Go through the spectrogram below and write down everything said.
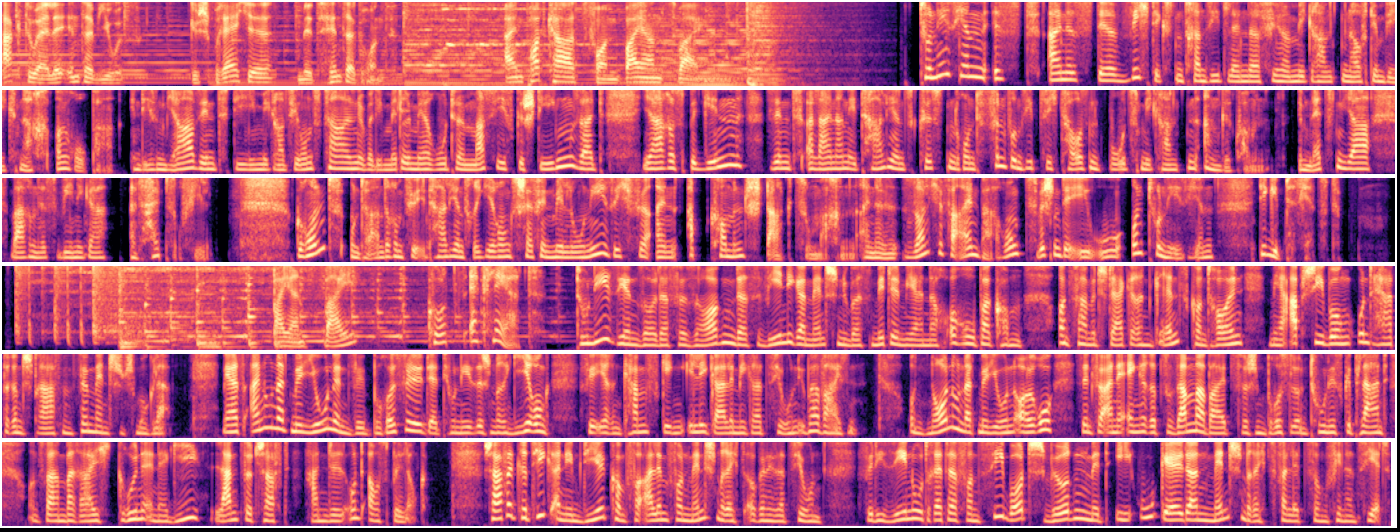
Aktuelle Interviews. Gespräche mit Hintergrund. Ein Podcast von Bayern 2. Tunesien ist eines der wichtigsten Transitländer für Migranten auf dem Weg nach Europa. In diesem Jahr sind die Migrationszahlen über die Mittelmeerroute massiv gestiegen. Seit Jahresbeginn sind allein an Italiens Küsten rund 75.000 Bootsmigranten angekommen. Im letzten Jahr waren es weniger als halb so viel. Grund unter anderem für Italiens Regierungschefin Meloni, sich für ein Abkommen stark zu machen. Eine solche Vereinbarung zwischen der EU und Tunesien, die gibt es jetzt. Bayern 2 kurz erklärt. Tunesien soll dafür sorgen, dass weniger Menschen übers Mittelmeer nach Europa kommen. Und zwar mit stärkeren Grenzkontrollen, mehr Abschiebung und härteren Strafen für Menschenschmuggler. Mehr als 100 Millionen will Brüssel der tunesischen Regierung für ihren Kampf gegen illegale Migration überweisen. Und 900 Millionen Euro sind für eine engere Zusammenarbeit zwischen Brüssel und Tunis geplant, und zwar im Bereich grüne Energie, Landwirtschaft, Handel und Ausbildung. Scharfe Kritik an dem Deal kommt vor allem von Menschenrechtsorganisationen. Für die Seenotretter von Sea-Watch würden mit EU-Geldern Menschenrechtsverletzungen finanziert.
